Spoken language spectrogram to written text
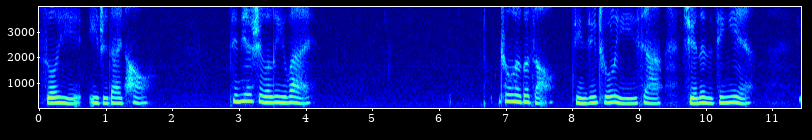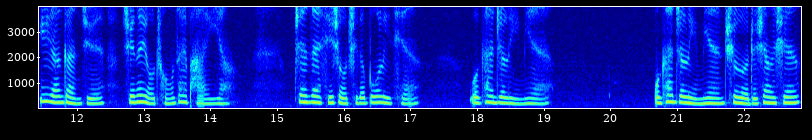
所以一直戴套。今天是个例外。冲了个澡，紧急处理一下穴内的精液，依然感觉穴内有虫在爬一样。站在洗手池的玻璃前，我看着里面，我看着里面赤裸着上身、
